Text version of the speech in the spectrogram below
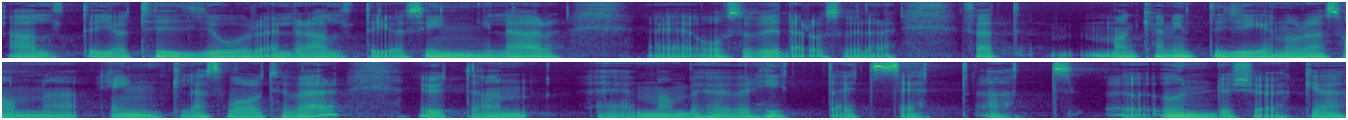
alltid gör tior eller alltid gör singlar? Eh, och så vidare. och så vidare. Så att Man kan inte ge några sådana enkla svar tyvärr, utan eh, man behöver hitta ett sätt att eh, undersöka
